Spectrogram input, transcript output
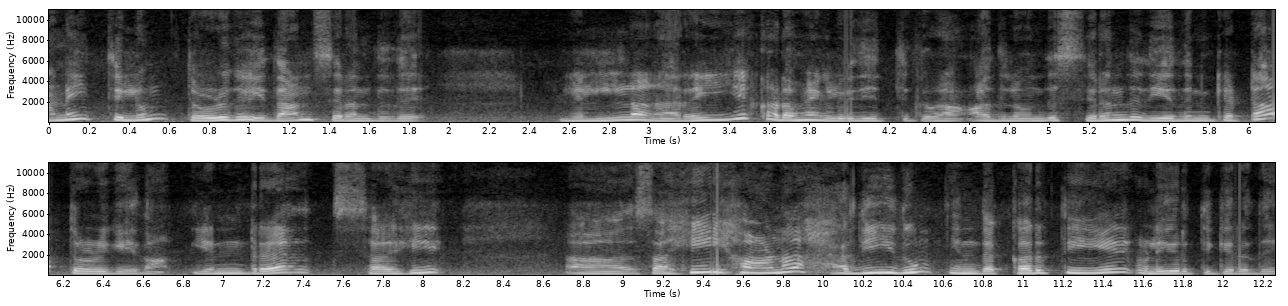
அனைத்திலும் தொழுகைதான் சிறந்தது. எல்லாம் நிறைய கடமைகள் விதித்துக்கிறான் அதில் வந்து சிறந்தது எதுன்னு கேட்டால் தொழுகை தான் என்ற சஹி சஹீஹான ஹதீதும் இந்த கருத்தையே வலியுறுத்துகிறது.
